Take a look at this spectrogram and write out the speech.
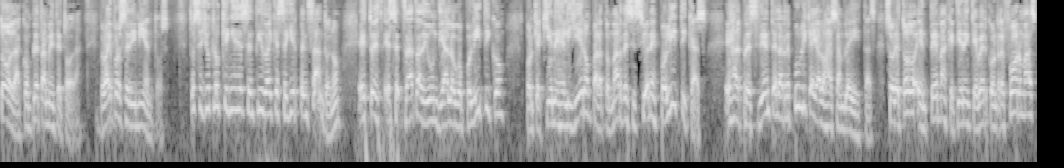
toda, completamente toda. Pero hay procedimientos. Entonces yo creo que en ese sentido hay que seguir pensando, ¿no? Esto se trata de un diálogo político, porque quienes eligieron para tomar decisiones políticas es al presidente de la República y a los asambleístas, sobre todo en temas que tienen que ver con reformas,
